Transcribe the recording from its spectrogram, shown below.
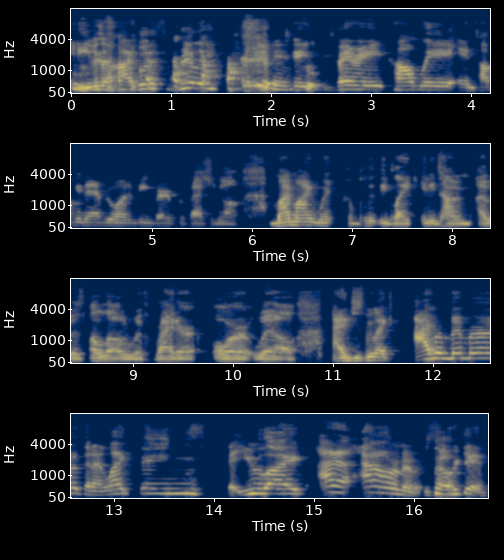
And even though I was really being very calmly and talking to everyone and being very professional, my mind went completely blank anytime I was alone with Rider or Will. I'd just be like, I remember that I like things that you like. I, I don't remember. So again,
